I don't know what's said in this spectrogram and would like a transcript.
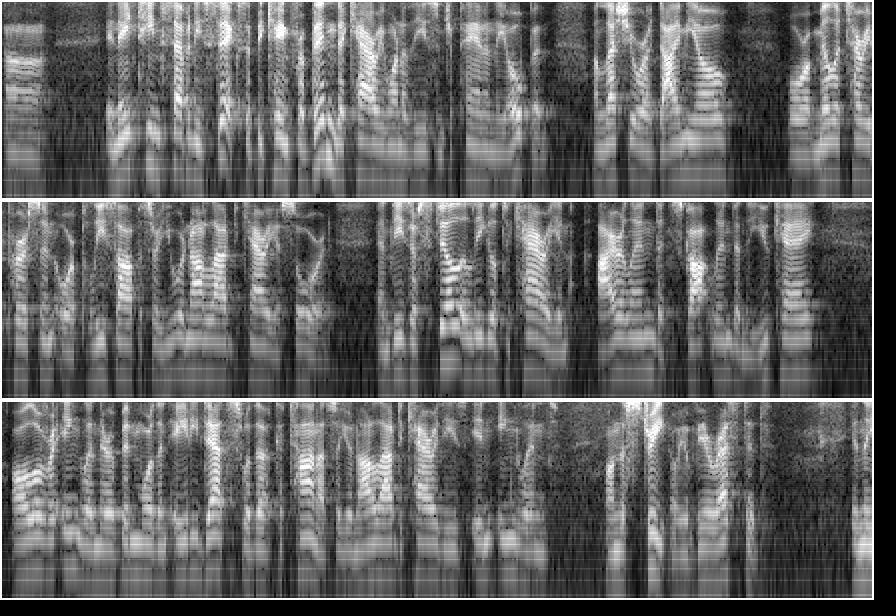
Uh, in 1876, it became forbidden to carry one of these in Japan in the open unless you were a daimyo or a military person or a police officer, you were not allowed to carry a sword. And these are still illegal to carry in Ireland and Scotland and the UK. All over England, there have been more than 80 deaths with a katana, so you're not allowed to carry these in England on the street or you'll be arrested. In the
